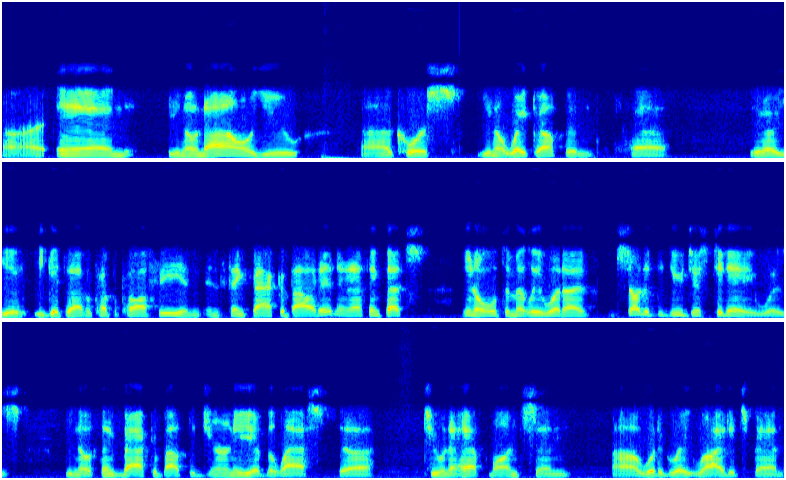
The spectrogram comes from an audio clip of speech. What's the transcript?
uh, and you know now you uh, of course you know wake up and. Uh, you know, you, you get to have a cup of coffee and, and think back about it. And I think that's, you know, ultimately what I've started to do just today was, you know, think back about the journey of the last uh, two and a half months and uh, what a great ride it's been.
